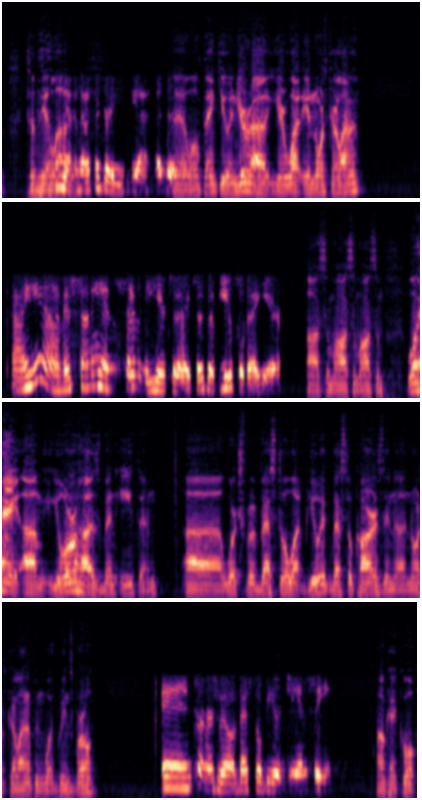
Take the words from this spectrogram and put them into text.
to be alive. Yeah, that's agreed. Yeah, agreed. Yeah, well, thank you. And you're uh, you're what in North Carolina? I am. It's sunny and 70 here today, so it's a beautiful day here. Awesome, awesome, awesome. Well, hey, um, your husband Ethan uh, works for Vestal what Buick Vestal Cars in uh, North Carolina, up in what Greensboro. In Kernersville, Vestal Buick GMC. Okay, cool.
